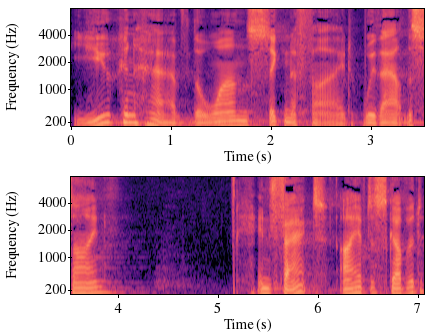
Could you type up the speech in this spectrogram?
You can have the one signified without the sign. In fact, I have discovered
